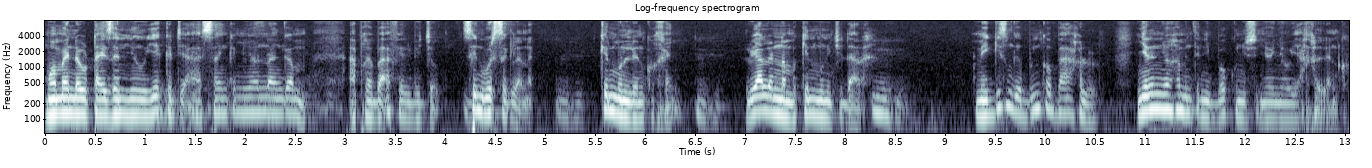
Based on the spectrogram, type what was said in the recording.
Mohamed Ndao Tyson ñëw yëkkati à cinq millions nangam après ba affaire bi jóg. Seen wërsëg la nag. Kenn mënu leen ko xañ. Lu yàlla nam kenn mënu ci dara. Mais gis nga buñ ko baaxalul ñeneen ñoo xamante ni bokkuñu si ñoo ñëw yàqal leen ko.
